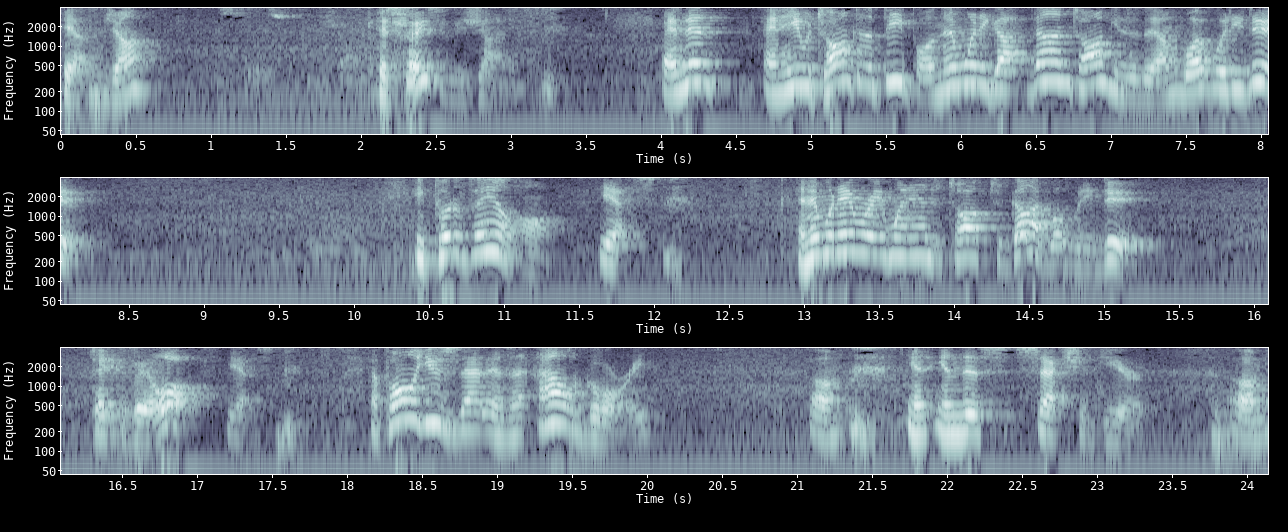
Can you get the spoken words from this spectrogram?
Yeah, John? His face would be shining. And then and he would talk to the people, and then when he got done talking to them, what would he do? He put a veil on. Yes. And then whenever he went in to talk to God, what would he do? Take the veil off. Yes. And Paul uses that as an allegory um, in, in this section here. Um,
